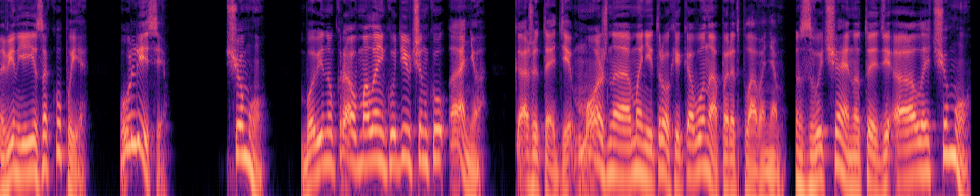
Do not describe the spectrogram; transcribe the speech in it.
Він її закопує у лісі. Чому? Бо він украв маленьку дівчинку Аню. Каже Теді, можна мені трохи кавуна перед плаванням. Звичайно, Теді, але чому?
